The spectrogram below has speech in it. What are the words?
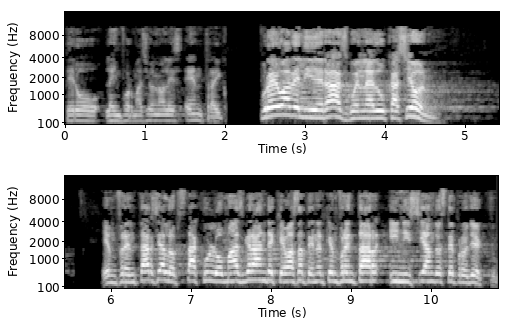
pero la información no les entra. Prueba de liderazgo en la educación. Enfrentarse al obstáculo más grande que vas a tener que enfrentar iniciando este proyecto.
